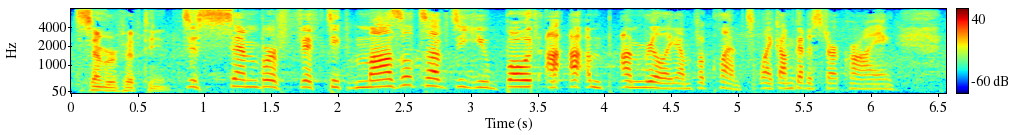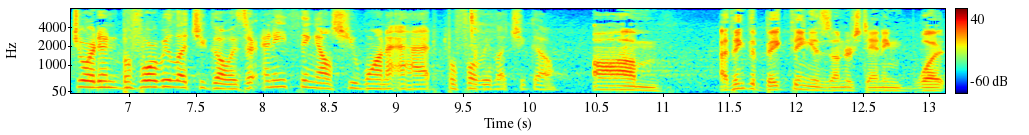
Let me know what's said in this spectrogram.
December 15th. December 15th. Mazel tov to you both. I, am I'm, I'm really, I'm verklempt. Like, I'm going to start crying. Jordan, before we let you go, is there anything else you want to add before we let you go? Um, I think the big thing is understanding what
